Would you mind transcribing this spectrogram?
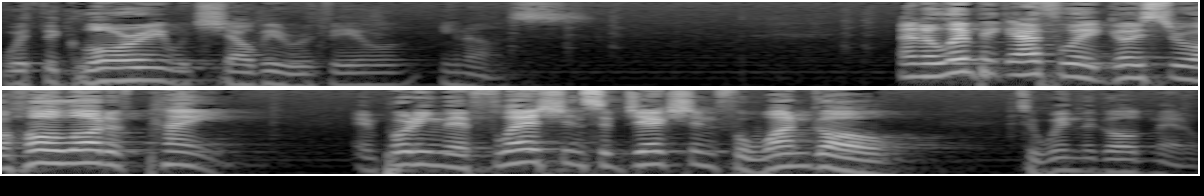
with the glory which shall be revealed in us. An Olympic athlete goes through a whole lot of pain and putting their flesh in subjection for one goal to win the gold medal.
